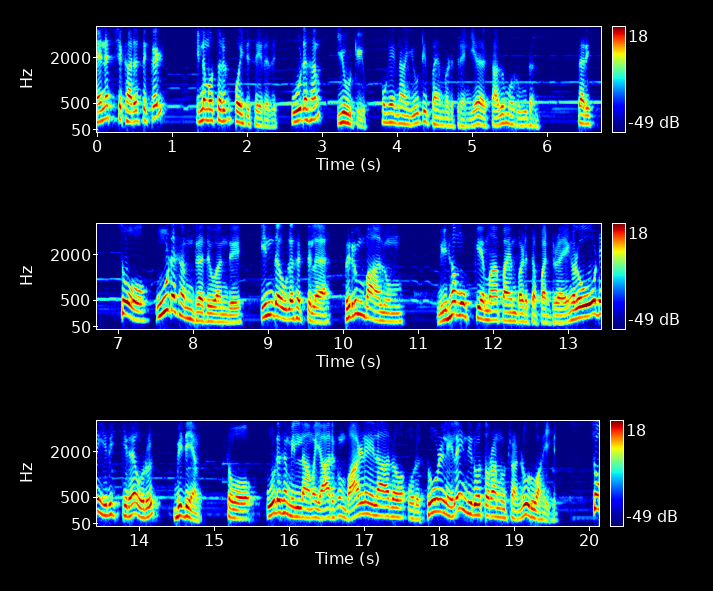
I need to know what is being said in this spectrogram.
நினைச்ச கருத்துக்கள் இன்னமொருத்தருக்கு போயிட்டு செய்யறது ஊடகம் யூடியூப் ஓகே நான் யூடியூப் பயன்படுத்துறேன். எஸ் அதுவும் ஒரு ஊடகம். சரி. ஸோ ஊடகம்ன்றது வந்து இந்த உலகத்துல பெரும்பாலும் மிக முக்கியமா பயன்படுத்தப்படுற எங்களோட இருக்கிற ஒரு விடயம். ஸோ ஊடகம் இல்லாம யாருக்கும் வாழ இல்லாத ஒரு சூழ்நிலை இந்த இருபத்தோராம் நூற்றாண்டில் உருவாகியது. ஸோ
